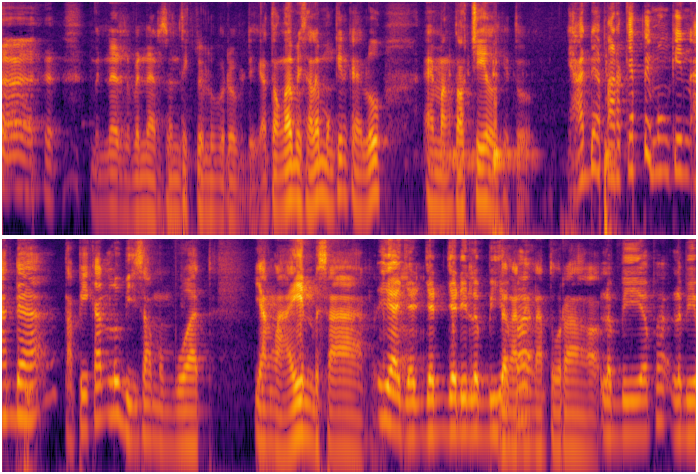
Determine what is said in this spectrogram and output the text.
Bener bener suntik dulu bro atau enggak misalnya mungkin kayak lu emang tocil gitu. Ya ada parketnya mungkin ada tapi kan lu bisa membuat yang lain besar. Iya jadi, jadi jadi lebih dengan apa yang natural. lebih apa lebih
